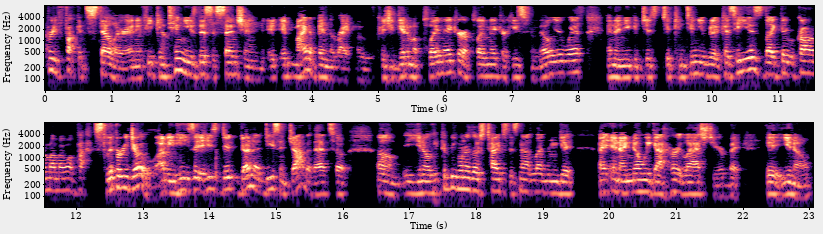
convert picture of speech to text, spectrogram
pretty fucking stellar. And if he continues this ascension, it, it might have been the right move because you get him a playmaker, a playmaker he's familiar with, and then you could just to continue because he is like they were calling him on my one slippery Joe. I mean, he's he's did, done a decent job of that. So, um, you know, he could be one of those types that's not letting him get. And I know he got hurt last year, but it, you know,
